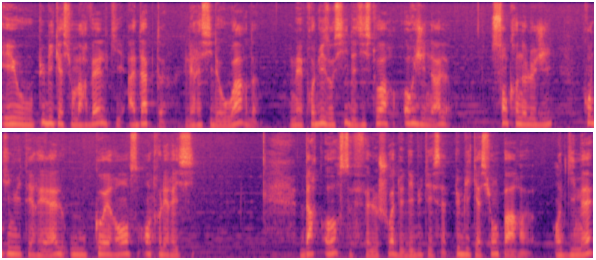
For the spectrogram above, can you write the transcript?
et aux publications Marvel qui adaptent les récits de Howard, mais produisent aussi des histoires originales, sans chronologie, continuité réelle ou cohérence entre les récits. Dark Horse fait le choix de débuter sa publication par, euh, entre guillemets,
